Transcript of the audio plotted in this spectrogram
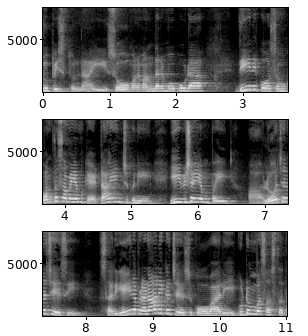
చూపిస్తున్నాయి. సో మనమందరము కూడా దీనికోసం కొంత సమయం కేటాయించుకుని ఈ విషయంపై ఆలోచన చేసి సరియైన ప్రణాళిక చేసుకోవాలి కుటుంబ స్వస్థత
